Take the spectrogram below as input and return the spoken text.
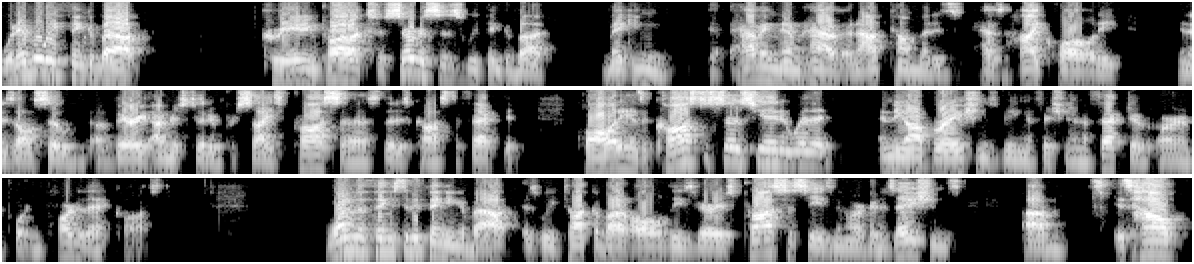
whenever we think about creating products or services, we think about making having them have an outcome that is has high quality and is also a very understood and precise process that is cost effective. Quality has a cost associated with it, and the operations being efficient and effective are an important part of that cost. One of the things to be thinking about as we talk about all of these various processes and organizations um, is how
